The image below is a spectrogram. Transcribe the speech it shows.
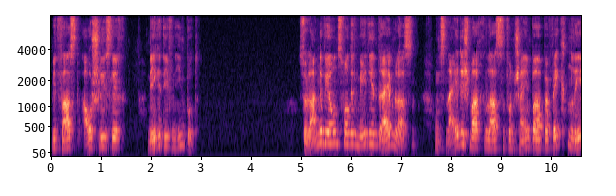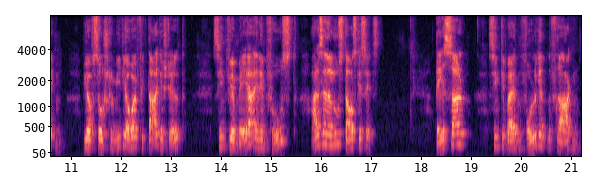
mit fast ausschließlich negativen Input? Solange wir uns von den Medien treiben lassen, uns neidisch machen lassen von scheinbar perfekten Leben, wie auf Social Media häufig dargestellt, sind wir mehr einem Frust als einer Lust ausgesetzt. Deshalb sind die beiden folgenden Fragen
